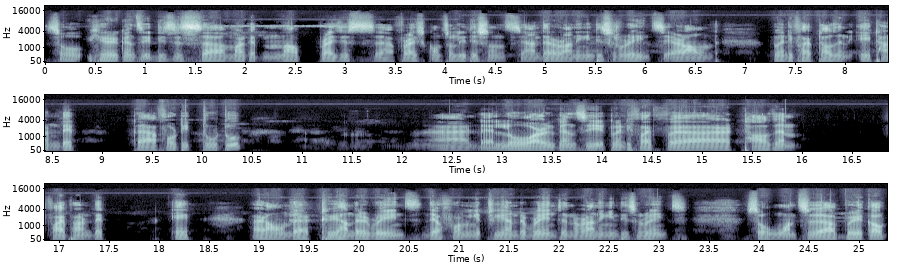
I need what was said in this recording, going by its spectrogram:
So here you can see this is uh, market now prices uh, price consolidations and they're running in this range around 25,842 uh, to and uh, lower you can see 25,508 around the 300 range. They are forming a 300 range and running in this range. So once uh, breakout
